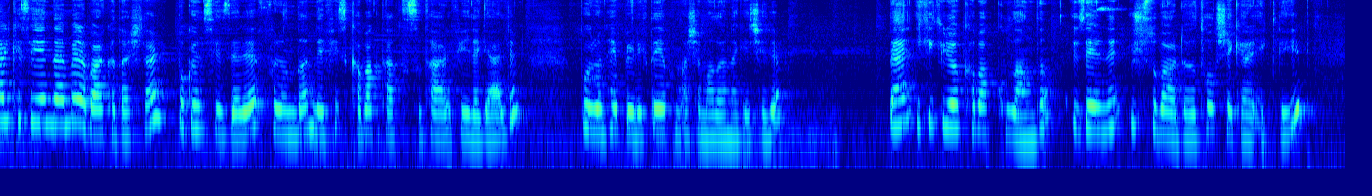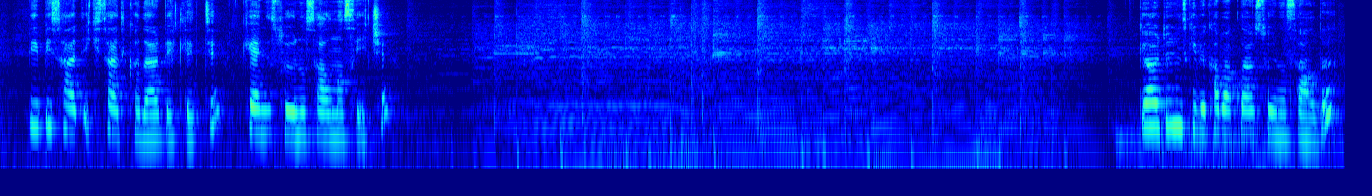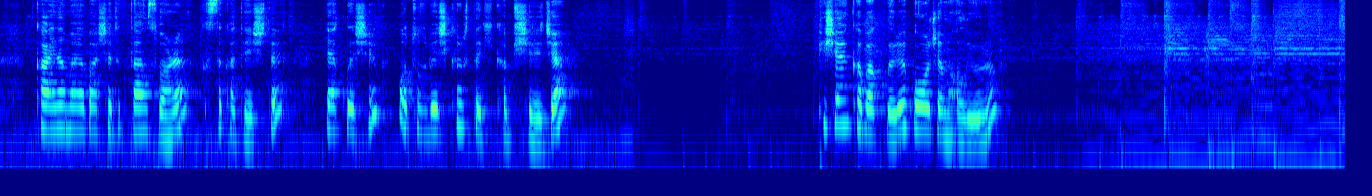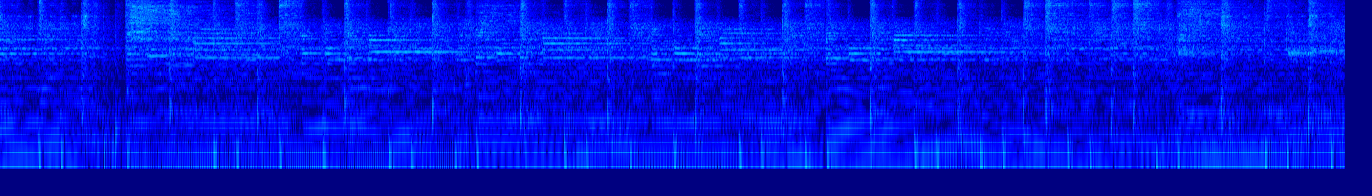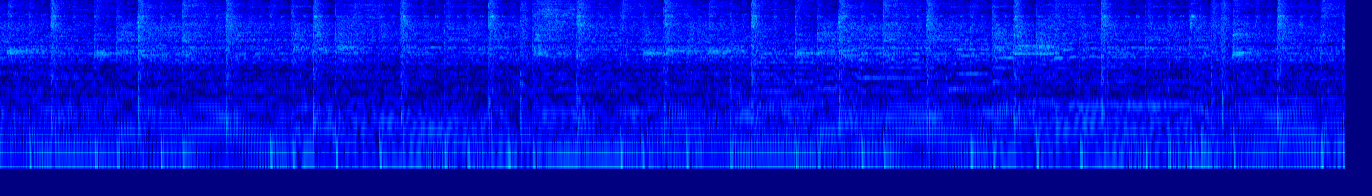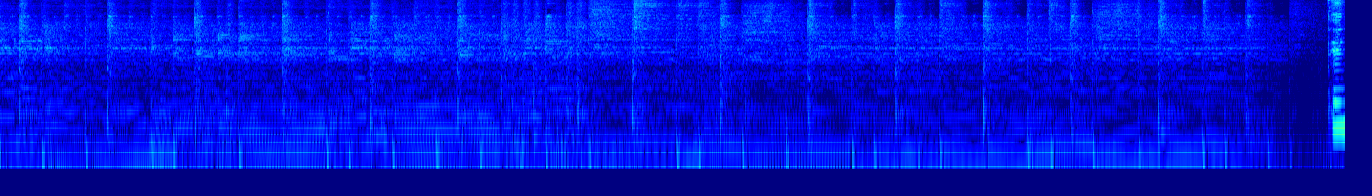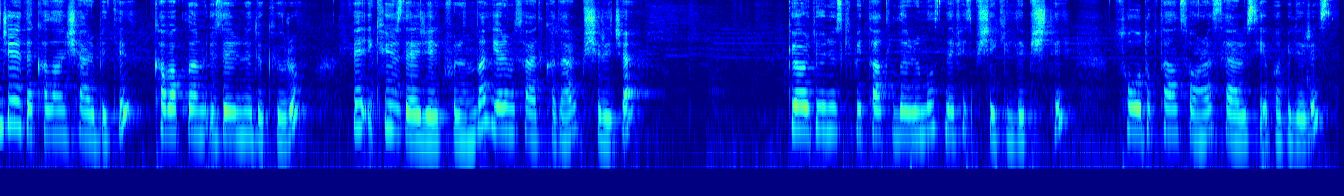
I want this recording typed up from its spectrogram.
Herkese yeniden merhaba arkadaşlar. Bugün sizlere fırında nefis kabak tatlısı tarifiyle geldim. Buyurun hep birlikte yapım aşamalarına geçelim. Ben 2 kilo kabak kullandım. Üzerine 3 su bardağı toz şeker ekleyip bir 1 saat 2 saat kadar beklettim. Kendi suyunu salması için. Gördüğünüz gibi kabaklar suyunu saldı. Kaynamaya başladıktan sonra kısık ateşte yaklaşık 35-40 dakika pişireceğim. Pişen kabakları borcama alıyorum. Tencerede kalan şerbeti kabakların üzerine döküyorum ve 200 derecelik fırında yarım saat kadar pişireceğim. Gördüğünüz gibi tatlılarımız nefis bir şekilde pişti. Soğuduktan sonra servis yapabiliriz.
